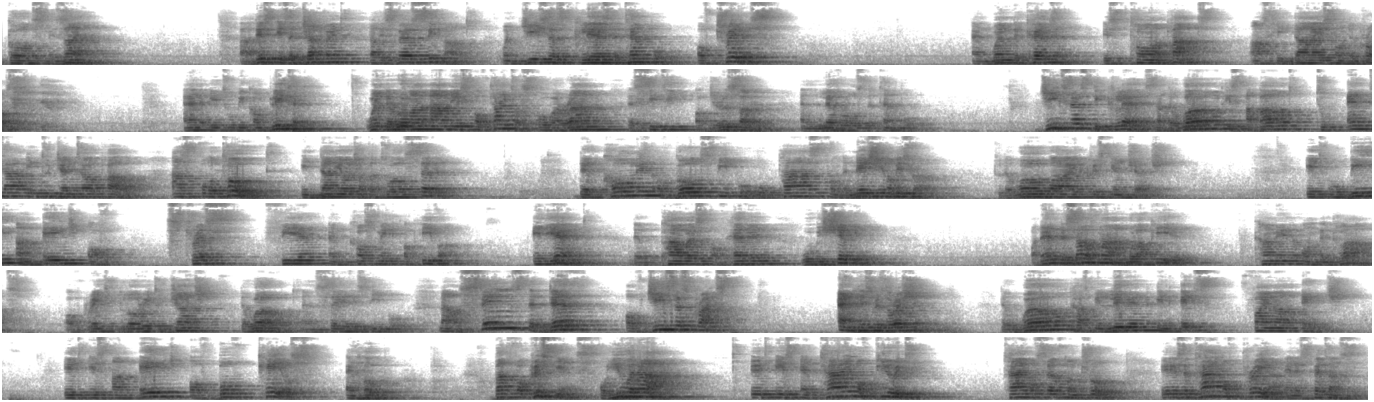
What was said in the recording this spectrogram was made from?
God's Messiah. Uh, this is a judgment that is first signaled when Jesus clears the temple of traders and when the curtain is torn apart as he dies on the cross. And it will be completed when the Roman armies of Titus overran the city of Jerusalem and levels the temple. Jesus declares that the world is about to enter into Gentile power, as foretold in Daniel chapter 12 7. The calling of God's people will pass from the nation of Israel to the worldwide Christian church. It will be an age of stress fear, and cosmic upheaval. In the end, the powers of heaven will be shaken. But then the Son of Man will appear, coming on the clouds of great glory to judge the world and save his people. Now, since the death of Jesus Christ and his resurrection, the world has been living in its final age. It is an age of both chaos and hope. But for Christians, for you and I, it is a time of purity, time of self-control. It is a time of prayer and expectancy.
